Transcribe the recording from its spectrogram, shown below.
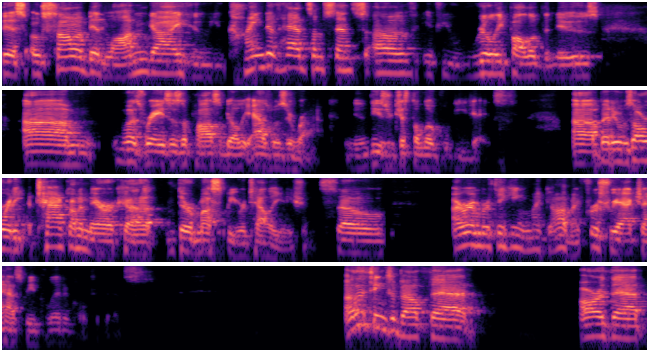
this Osama bin Laden guy, who you kind of had some sense of if you really followed the news, um, was raised as a possibility, as was Iraq. These are just the local DJs. Uh, but it was already attack on America. There must be retaliation. So I remember thinking, my God, my first reaction has to be political to this. Other things about that are that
